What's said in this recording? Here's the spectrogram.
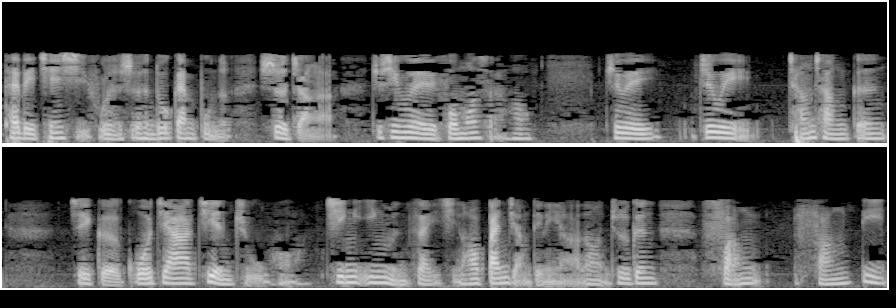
台北千禧夫人是很多干部呢，社长啊，就是因为福尔摩沙哈，这位这位常常跟这个国家建筑哈精英们在一起，然后颁奖典礼啊，然后就是跟房。房地，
